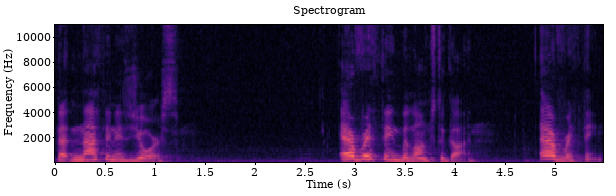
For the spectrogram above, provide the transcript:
that nothing is yours. Everything belongs to God. Everything.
